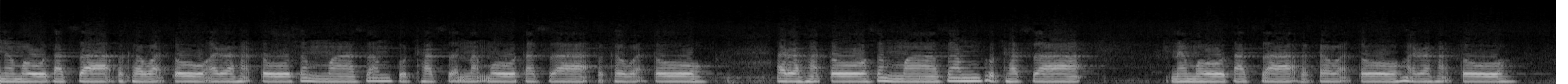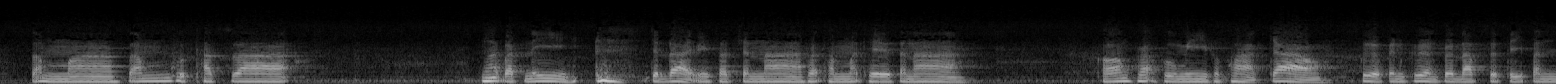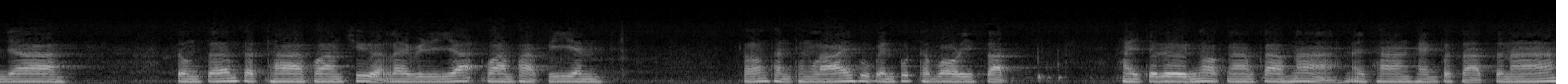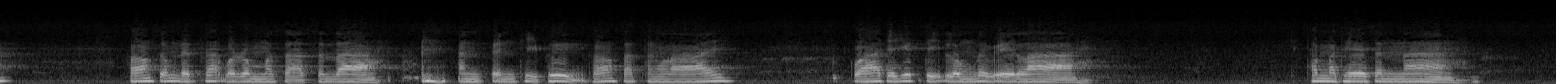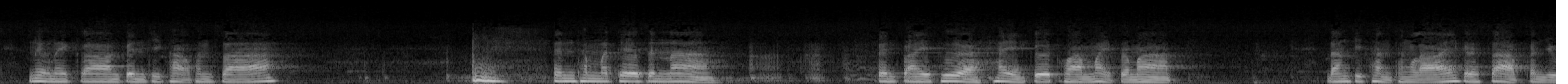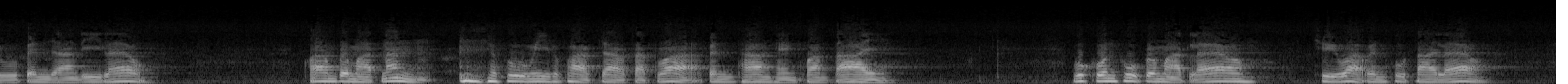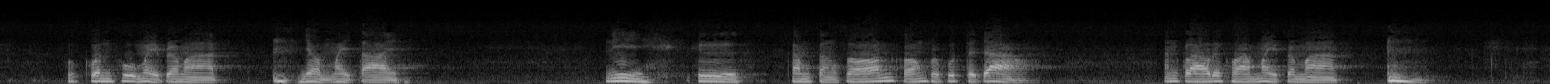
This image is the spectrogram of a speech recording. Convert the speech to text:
นโมตัสสะภะคะวะโต อะระหะโต สัมมาสัมพุทธัสสะนโมตัสสะภะคะวะโต อะระหะโต สัมมาสัมพุทธัสสะนโมตัสสะภะคะวะโต อะระหะโต สัมมาสัมพุทธัสสะณบัดนี้จะได้วิสัชนาพระธรรมเทศนา ของพระภูมิพระภาคเจ้า เพื่อเป็นเครื่องประดับสติปัญญา ส่งเสริมศรัทธาความเชื่อและวิริยะความภาคเพียรของท่านทั้งหลายผู้เป็นพุทธบริษัท ให้เจริญงอกงามก้าวหน้าในทางแห่งศาสนา ของสมเด็จพระบรมศาสดา อันเป็นที่พึ่งของสัตว์ทั้งหลาย กว่าจะยุติลงด้วยเวลา รรมเทศนา เนื่องในการเป็นที่ข้าวพรรษา เป็นธรรมเทศนา เป็นไปเพื่อให้เกิดความไม่ประมาท ดังที่ท่านทั้งหลายกระทราบกันอยู่เป็นอย่างดีแล้ว ความประมาทนั่นพระผู้มีพระภาคเจ้าตรัสว่าเป็นทางแห่งความตาย บุคคลผู้ประมาทแล้ว ชื่อว่าเป็นผู้ตายแล้ว บุคคลผู้ไม่ประมาท ย่อมไม่ตาย นี่คือคำสั่งสอนของพระพุทธเจ้า อันกล่าวด้วยความไม่ประมาท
